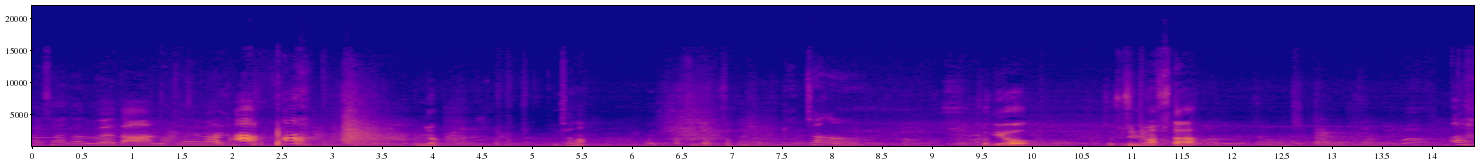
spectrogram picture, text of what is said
세상은 왜 나한테만 아! 은야 괜찮아? 왜 다친 데 없어? 괜찮아 저기요. 저 조심 좀 합시다. 아.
